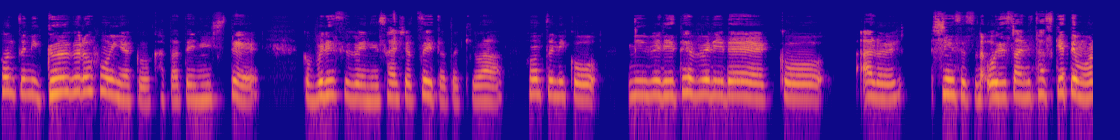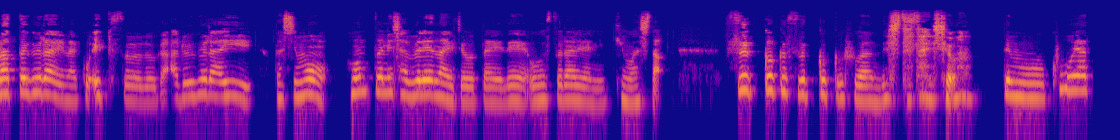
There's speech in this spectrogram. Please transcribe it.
本当に Google 翻訳を片手にして、こうブリスベンに最初着いた時は、本当にこう、身振り手振りで、こう、ある親切なおじさんに助けてもらったぐらいな、こう、エピソードがあるぐらい、私も本当に喋れない状態でオーストラリアに来ました。すっごくすっごく不安でした、最初は。でも、こうやっ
